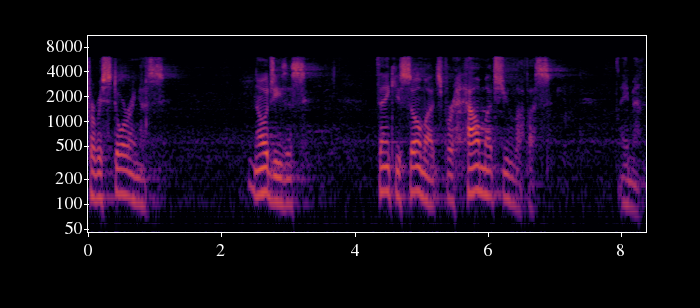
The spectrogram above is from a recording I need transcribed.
for restoring us. No, Jesus, thank you so much for how much you love us. Amen.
